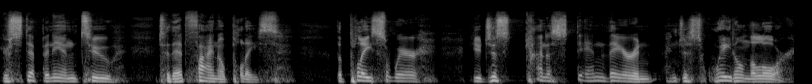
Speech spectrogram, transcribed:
you're stepping into to that final place, the place where you just kind of stand there and, and just wait on the Lord.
